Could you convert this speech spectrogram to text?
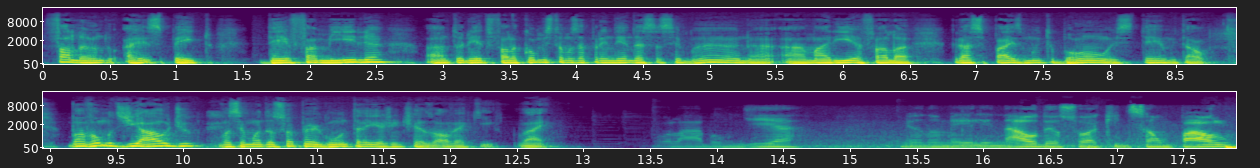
falando a respeito de família. A Antonieta fala como estamos aprendendo essa semana. A Maria fala graça e paz, muito bom esse tema e tal. Bom, vamos de áudio. Você manda sua pergunta e a gente resolve aqui. Vai. Olá, bom dia. Meu nome é Elinaldo, eu sou aqui de São Paulo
